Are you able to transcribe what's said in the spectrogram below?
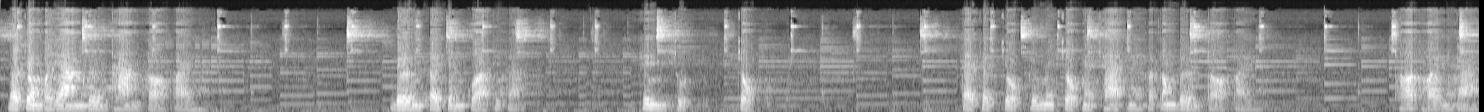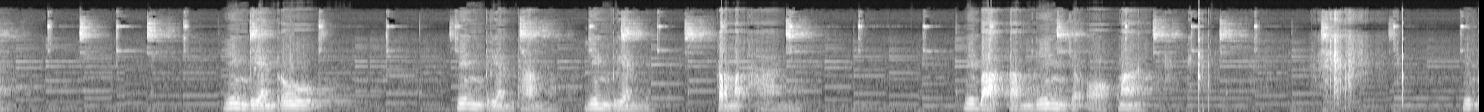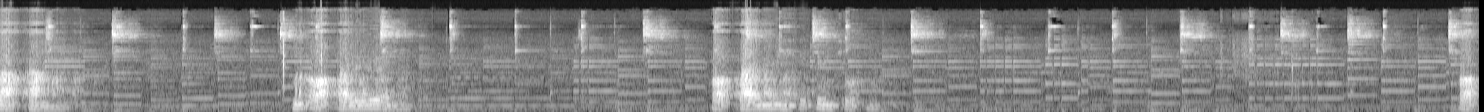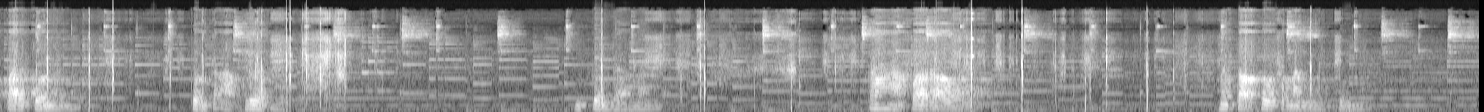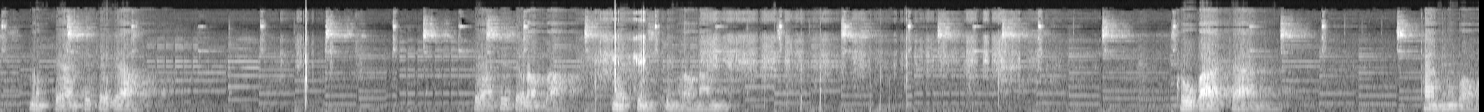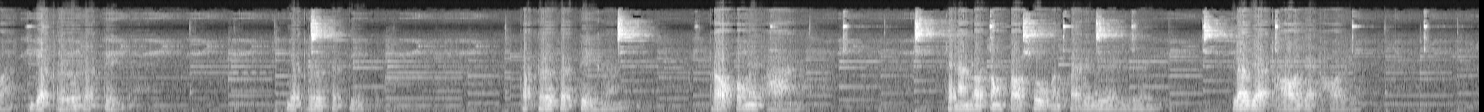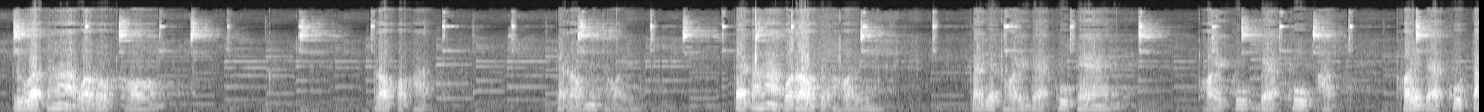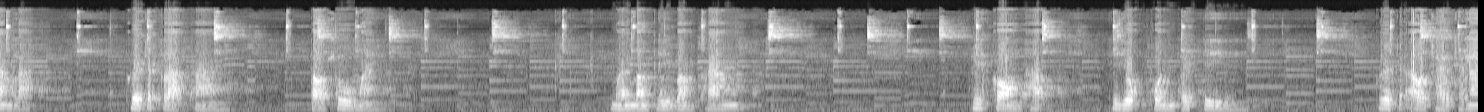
แล้วจงพยายามเดินทางต่อไป เดินไปจนกว่าที่จะสิ้นสุดจบ แต่จะจบหรือไม่จบในชาตินี้ก็ต้องเดินต่อไปท้อถอยไม่ได้ ยิ่งเรียนรู้ ยิ่งเรียนทำยิ่งเรียนกรรมฐาน วิบากกรรมยิ่งจะออกมาก วิบากกรรม มันออกไปเรื่อยๆนะออกไปไม่มีที่สิ้นสุดนะออกไปจน จนกระอักเลือดมันเป็นแบบนั้น ถ้าหากว่าเรา ไม่ต่อสู้กับมันจริง มันแสนที่จะยากแสนที่จะลำบากในสิ่งสิ่งเหล่านั้น ครูบาอาจารย์ ท่านยังบอกว่า อย่าเผลอสติ อย่าเผลอสติ ถ้าเผลอสตินะเราก็ไม่ผ่าน ฉะนั้นเราต้องต่อสู้กันไปเรื่อยๆเรื่อยๆแล้วอย่าท้ออย่าถอย หรือว่าถ้าหากว่าเราท้อ เราก็พักแต่เราไม่ถอย แต่ถ้าหากว่าเราจะถอยก็จะถอยแบบผู้แพ้ ถอยผู้แบบผู้พัก ถอยแบบผู้ตั้งหลัก เพื่อจะกลับมา ต่อสู้ใหม่ เหมือนบางทีบางครั้ง ที่กองทัพที่ยกพลไปตี เพื่อจะเอาชัยชนะ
